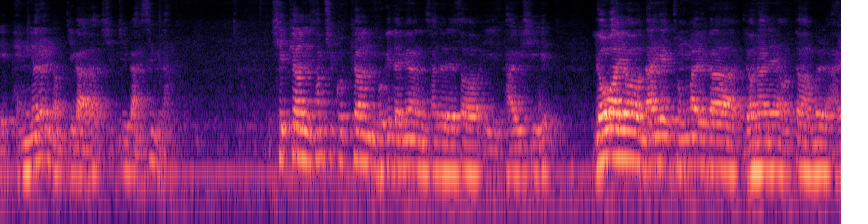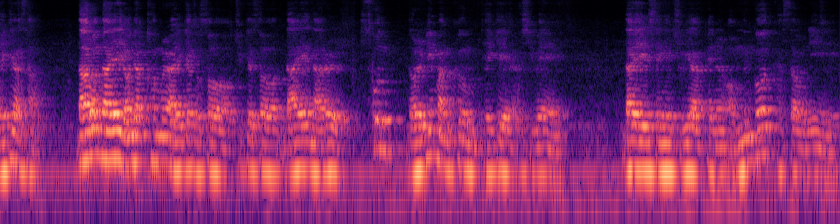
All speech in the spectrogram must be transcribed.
100년을 넘기가 쉽지가 않습니다. 시편 39편 보게 되면 사절에서 이 다윗이 여호와여 나의 종말과 연한의 어떠함을 알게 하사 나로 나의 연약함을 알게 하소서. 주께서 나의 나를 손 넓이만큼 되게 하심에 나의 일생의 주의 앞에는 없는 것 같사오니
